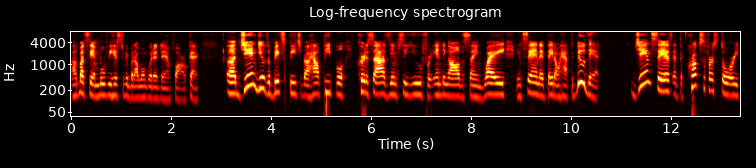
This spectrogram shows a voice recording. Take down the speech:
I was about to say a movie history, but I won't go that damn far. Okay. Uh, Jen gives a big speech about how people criticize the MCU for ending all the same way and saying that they don't have to do that. Jen says at the crux of her story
